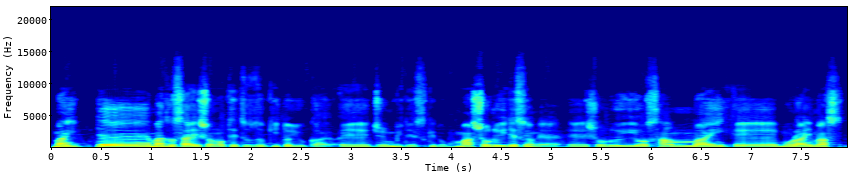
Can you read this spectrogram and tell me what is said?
まあ行ってまず最初の手続きというか、えー、準備ですけども。まあ書類ですよね、えー、書類を3枚、えー、もらいます。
